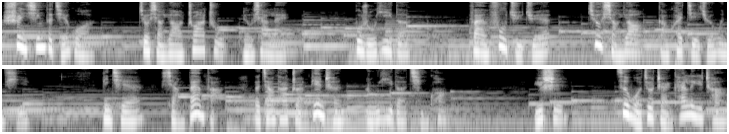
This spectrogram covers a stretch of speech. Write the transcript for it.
顺心的结果，就想要抓住留下来；不如意的，反复咀嚼，就想要赶快解决问题，并且。想办法要将它转变成如意的情况，于是自我就展开了一场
